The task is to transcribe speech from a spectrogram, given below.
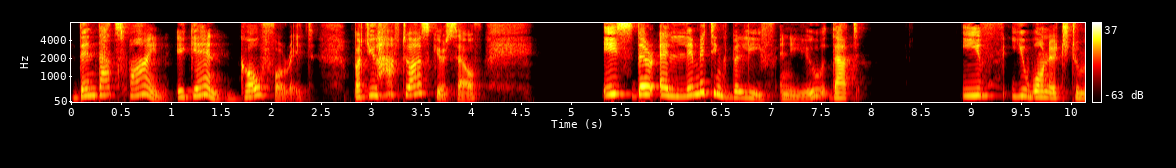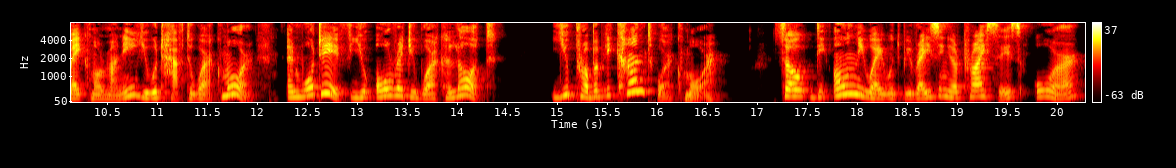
then that's fine. Again, go for it. But you have to ask yourself, is there a limiting belief in you that if you wanted to make more money, you would have to work more? And what if you already work a lot? You probably can't work more. So the only way would be raising your prices or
